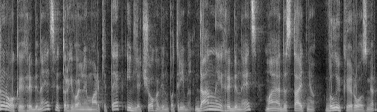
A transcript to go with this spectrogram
Широкий гребінець від торгівельної марки Тек і для чого він потрібен. Даний гребінець має достатньо великий розмір,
